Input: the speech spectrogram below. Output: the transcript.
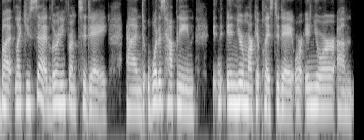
but like you said, learning from today and what is happening in, in your marketplace today or in your um,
